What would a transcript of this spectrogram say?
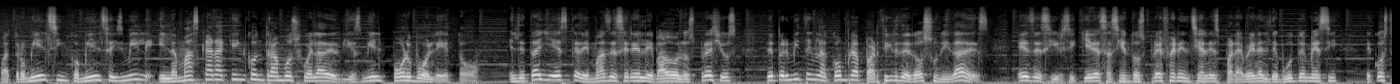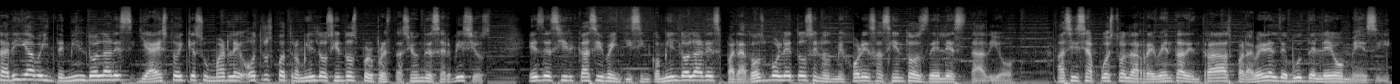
4000, 5000, 6000 y la más cara que encontramos fue la de 10000 por boleto. El detalle es que además de ser elevados los precios, te permiten la compra a partir de dos unidades, es decir, si quieres asientos preferenciales para ver el debut de Messi, te costaría 20 mil dólares y a esto hay que sumarle otros 4.200 por prestación de servicios, es decir, casi 25 mil dólares para dos boletos en los mejores asientos del estadio. Así se ha puesto la reventa de entradas para ver el debut de Leo Messi.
